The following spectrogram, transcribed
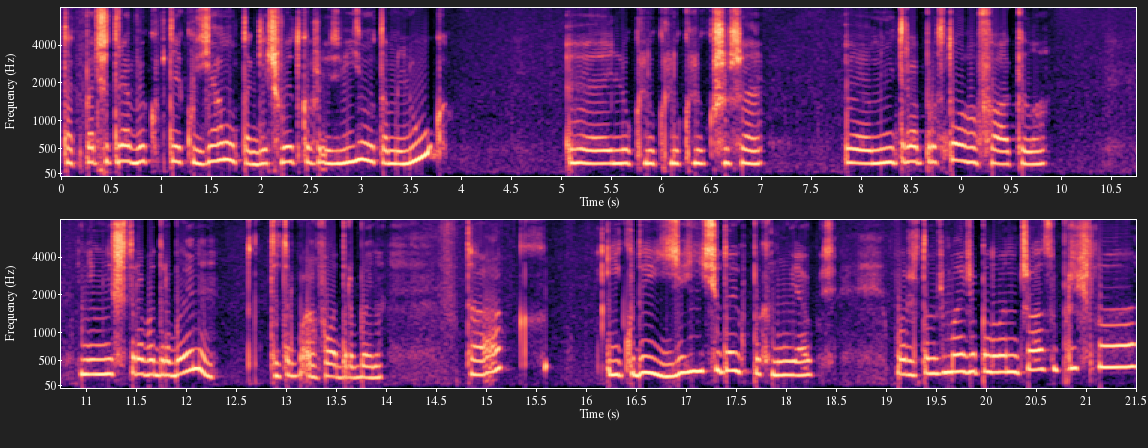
Так, перше треба викупити якусь яму, так я швидко щось візьму, там люк. Е, люк, люк, люк, люк, що ще. Е, мені треба простого факела. Ні, мені ж треба драбини. Та треба. А, вот драбина. Так. І куди я її сюди впихну якось. Боже, там вже майже половина часу прийшла.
